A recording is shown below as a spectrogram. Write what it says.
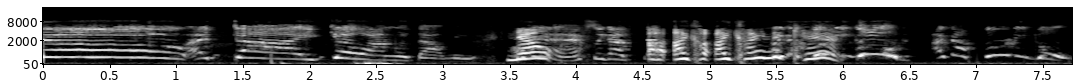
no, I died. Go on without me. Now- oh, yeah, I actually got. I I, I kind of can't. 30 gold. I got 30 gold.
